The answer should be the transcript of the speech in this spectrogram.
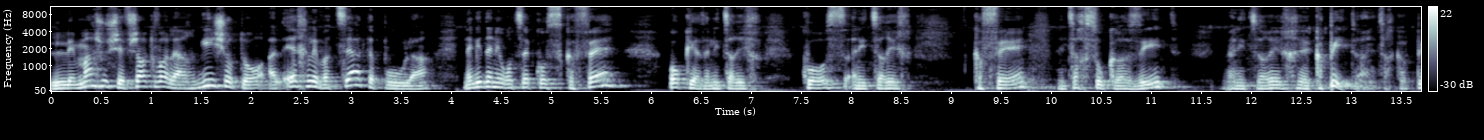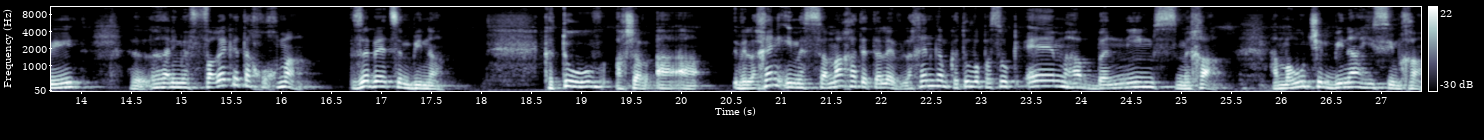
למשהו שאפשר כבר להרגיש אותו, על איך לבצע את הפעולה, נגיד אני רוצה כוס קפה, אוקיי, אז אני צריך כוס, אני צריך קפה, אני צריך סוכרזית, ואני צריך אה, כפית, אני צריך כפית, אז אני מפרק את החוכמה. זה בעצם בינה. כתוב, עכשיו, ולכן היא משמחת את הלב. לכן גם כתוב בפסוק, אם הבנים שמחה. המהות של בינה היא שמחה.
